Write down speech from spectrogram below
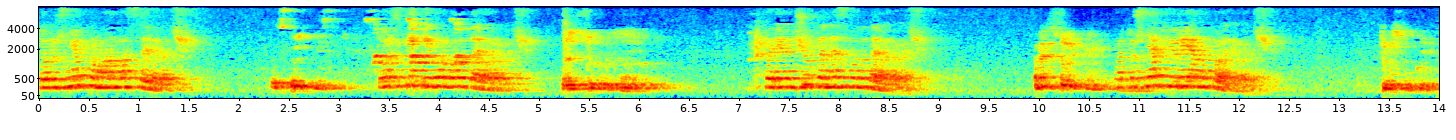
Торожнюк Роман Васильович. Присутній. Турський Ігор Володимирович. Присутній. Феріончук Денис Володимирович. Присутній. Картушняк Юрій Анатолійович. Присутній.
